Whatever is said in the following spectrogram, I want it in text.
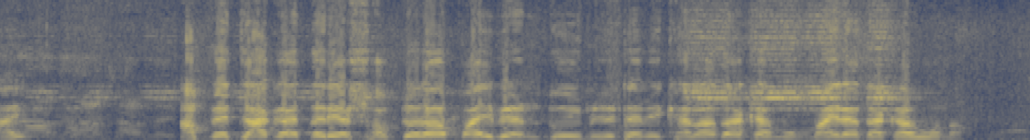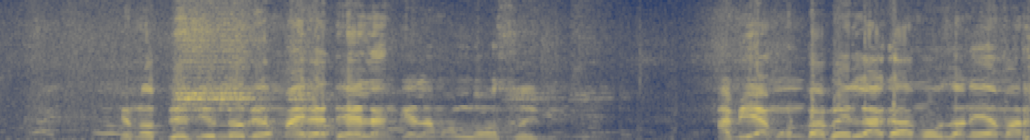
নাই। আপনি জায়গায় দাঁড়িয়ে শব্দটা পাইবেন, দুই মিনিট আমি খেলা দেখাবো মাইরা দেখাবো না। কেন বেশির লোকে মাইরা দেখালাম গেলে আমার লস হইবে। আমি এমন ভাবে লাগামো জানি আমার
